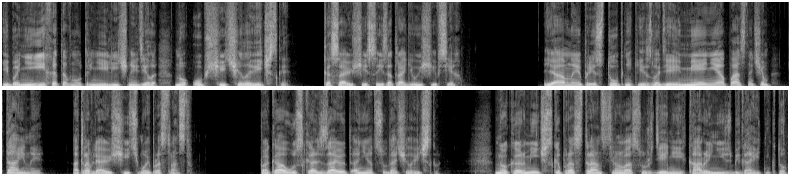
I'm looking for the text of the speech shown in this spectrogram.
ибо не их это внутреннее и личное дело, но общее человеческое, касающееся и затрагивающее всех. Явные преступники и злодеи менее опасны, чем тайные, отравляющие тьмой пространство. Пока ускользают они от суда человеческого но кармическо-пространственного осуждения и кары не избегает никто.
